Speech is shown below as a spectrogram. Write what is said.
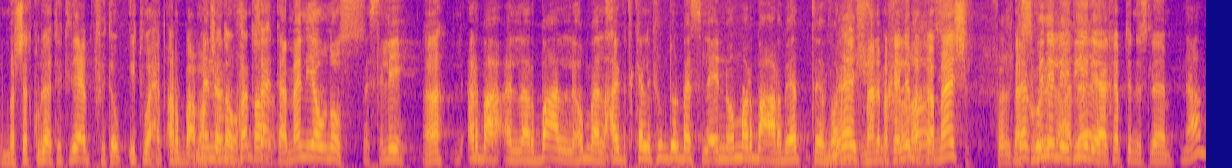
الماتشات كلها تتلعب في توقيت واحد أربع ماتشات أو خمسة. ثمانيه ونص بس ليه؟ ها الأربع الأربعة اللي هم اللي حضرتك بتتكلم فيهم دول بس لأن هم أربع عربيات. ماشي. ما أنا بكلمك. ماشي بس مين اللي يدير. يا كابتن إسلام نعم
